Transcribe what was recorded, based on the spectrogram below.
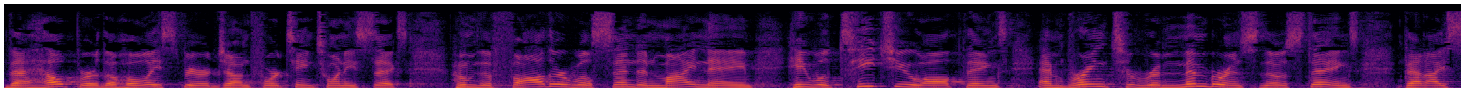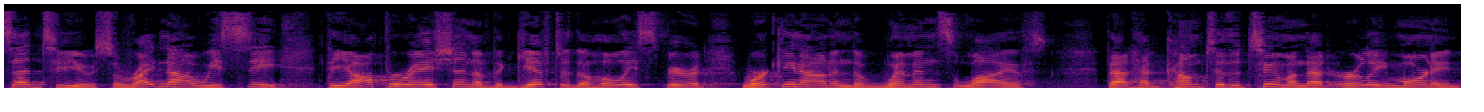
the helper, the Holy Spirit, John 14:26, whom the Father will send in my name, he will teach you all things and bring to remembrance those things that I said to you. So right now we see the operation of the gift of the Holy Spirit working out in the women's lives that had come to the tomb on that early morning.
